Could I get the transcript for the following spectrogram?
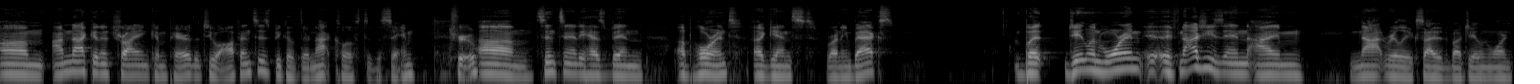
Um, I'm not gonna try and compare the two offenses because they're not close to the same. True. Um, Cincinnati has been abhorrent against running backs, but Jaylen Warren, if Najee's in, I'm not really excited about Jaylen Warren.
